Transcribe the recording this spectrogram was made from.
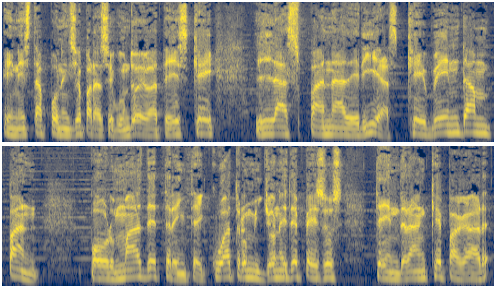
en esta ponencia para segundo debate es que las panaderías que vendan pan por más de 34 millones de pesos tendrán que pagar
